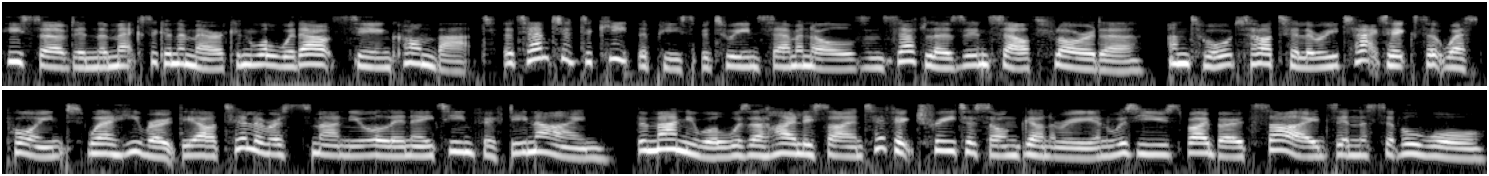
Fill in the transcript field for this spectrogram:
He served in the Mexican-American War without seeing combat, attempted to keep the peace between Seminoles and settlers in South Florida, and taught artillery tactics at West Point, where he wrote the Artillerist's Manual in 1859. The manual was a highly scientific treatise on gunnery and was used by both sides in the Civil War.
